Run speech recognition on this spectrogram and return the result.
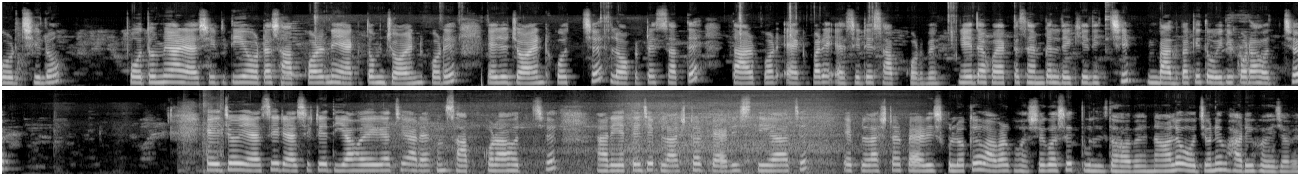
করছিল। প্রথমে আর অ্যাসিড দিয়ে ওটা সাফ করেনি একদম জয়েন্ট করে, এই যে জয়েন্ট করছে লকেটের সাথে, তারপর একবারে অ্যাসিডে সাফ করবে। এই দেখো একটা স্যাম্পেল দেখিয়ে দিচ্ছি, বাদবাকি তৈরি করা হচ্ছে। এই যে ওই অ্যাসিড অ্যাসিডে দেওয়া হয়ে গেছে আর এখন সাফ করা হচ্ছে। আর এতে যে প্লাস্টার প্যারিস দেওয়া আছে, এই প্লাস্টার প্যারিসগুলোকেও আবার ঘষে ঘষে তুলতে হবে, নাহলে ওজনে ভারী হয়ে যাবে।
